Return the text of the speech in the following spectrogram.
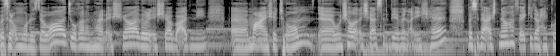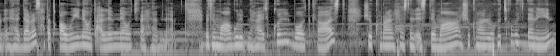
مثل أمور الزواج وغيرها من هاي الأشياء ذول الأشياء بعدني آه ما عايشتهم آه وإن شاء الله الأشياء السلبية ما نعيشها. بس إذا عشناها فأكيد راح يكون لها درس حتى تقوينا وتعلمنا وتفهمنا. مثل ما أقول بنهاية كل بودكاست شكرا لحسن الاستماع. شكرا لوقتكم الثمين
